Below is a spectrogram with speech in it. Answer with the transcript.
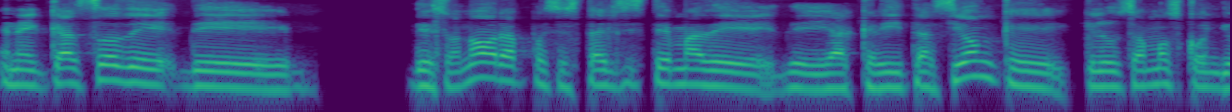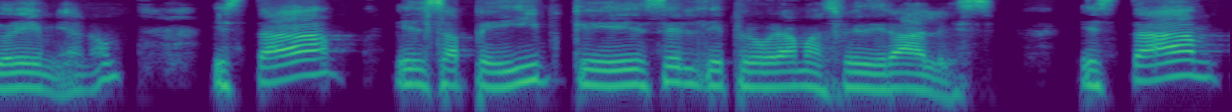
En el caso de, de, Sonora, pues está el sistema de, acreditación que, que, lo usamos con Yoremia, ¿no? Está el SAPEIP, que es el de programas federales. Está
